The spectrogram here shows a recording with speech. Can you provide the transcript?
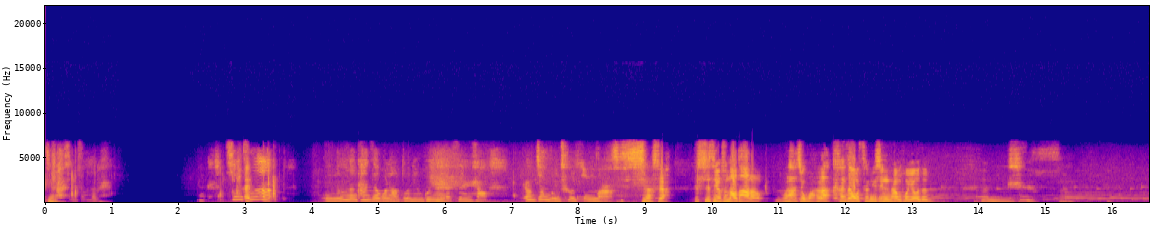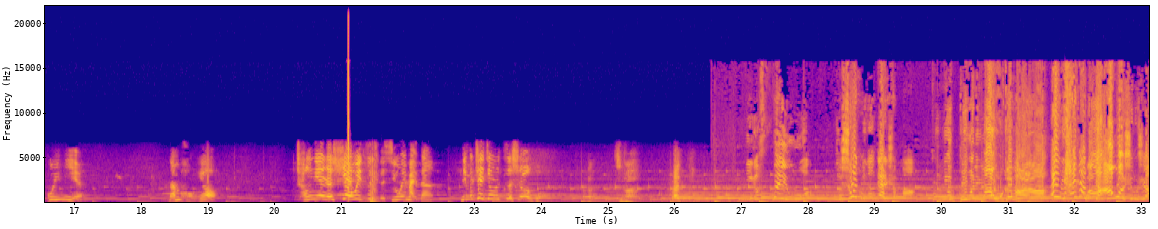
青春，青春，你能不能看在我俩多年闺蜜的份上，让江总撤诉啊？是啊是啊，这事情要是闹大了，我俩就完了。看在我曾经是你男朋友的，嗯。是。闺蜜，男朋友，成年人需要为自己的行为买单，你们这就是自食恶果。媳妇，哎，你个废物，你说你能干什么？不是你有病吗？你骂我干嘛呀？哎，你还敢打我是不是？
